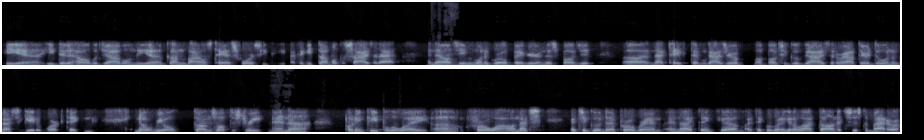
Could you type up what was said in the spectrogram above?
he uh, he did a hell of a job on the uh, gun violence task force. He, I think he doubled the size of that, and now it's even going to grow bigger in this budget. Uh, and that takes them guys are a, a bunch of good guys that are out there doing investigative work, taking you know real guns off the street and uh, putting people away uh, for a while. And that's it's a good uh, program, and I think um, I think we're going to get a lot done. It's just a matter of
